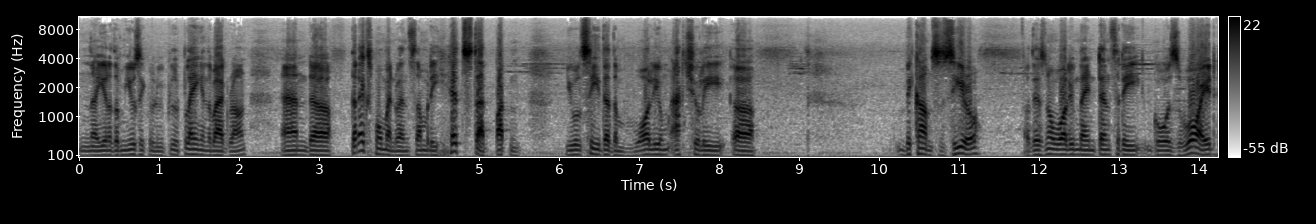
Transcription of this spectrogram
mm, you know the music will be playing in the background and uh, the next moment when somebody hits that button you will see that the volume actually uh, becomes zero there's no volume the intensity goes void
